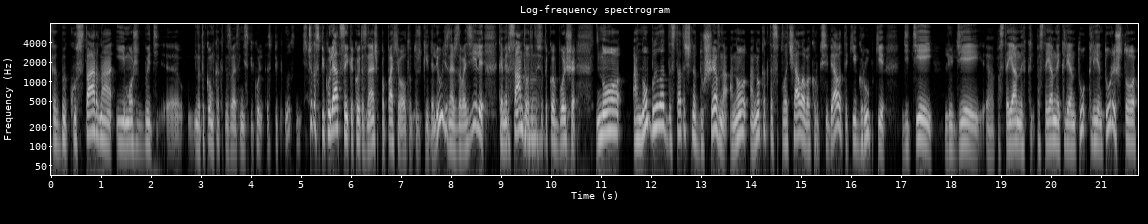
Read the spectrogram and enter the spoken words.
как бы кустарно и, может быть, э, на таком, как это называется, не спекуля... спек... ну, что-то спекуляции какой-то, знаешь, попахивал. Тут какие-то люди, знаешь, завозили, коммерсанты, mm-hmm. вот это все такое больше. Но оно было достаточно душевно, оно, оно как-то сплочало вокруг себя вот такие группки детей, людей, э, постоянных, постоянной клиенту, клиентуры, что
